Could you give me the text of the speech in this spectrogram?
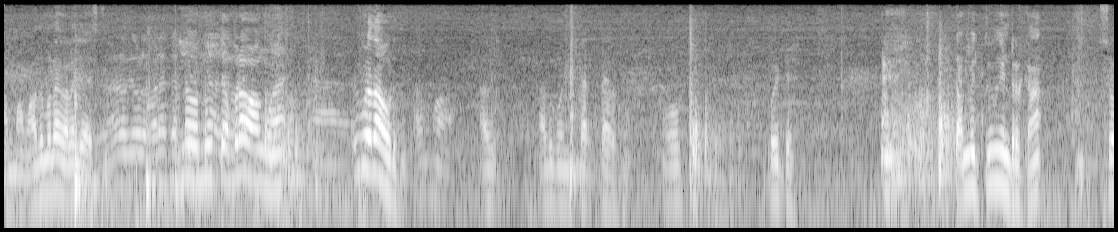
ஆமாம் அது மட்டும் விலை ஜாஸ்தி. இன்னும் ஒரு நூற்றி ஐம்பது ரூபா வாங்குவேன். இவ்வளோ தான் வருது ஆமாம் அது அது கொஞ்சம் கரெக்டாக இருக்கும். ஓகே போயிட்டு. தம்பி தூங்கிட்டு இருக்கான். ஸோ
